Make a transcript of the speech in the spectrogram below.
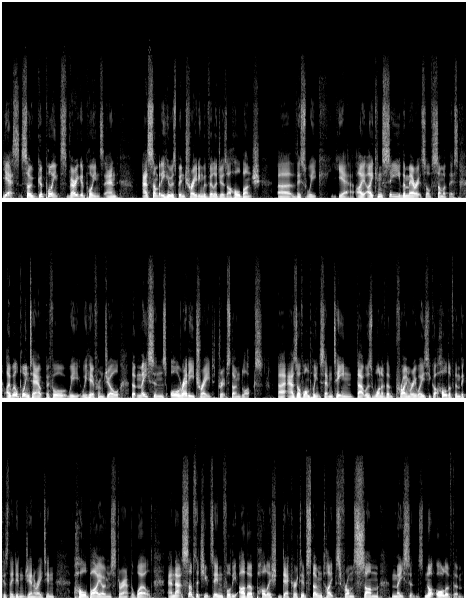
Yes, so good points, very good points. And as somebody who has been trading with villagers a whole bunch uh, this week, yeah, I, I can see the merits of some of this. I will point out before we, we hear from Joel that Masons already trade dripstone blocks. Uh, as of 1.17, that was one of the primary ways you got hold of them because they didn't generate in whole biomes throughout the world. And that substitutes in for the other polished decorative stone types from some masons. Not all of them,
